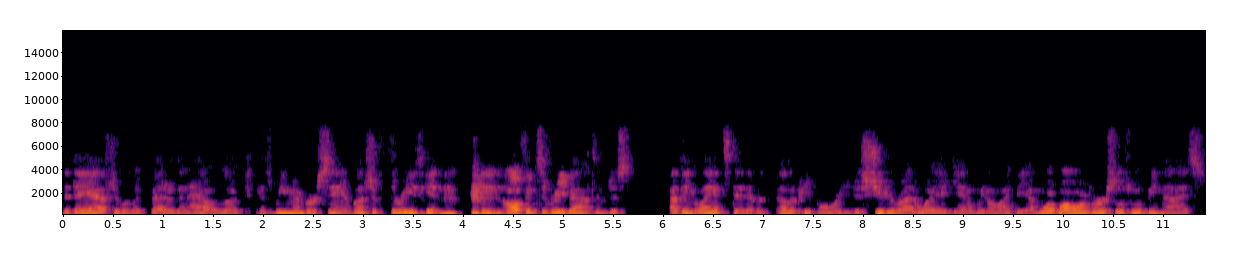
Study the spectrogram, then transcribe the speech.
the day after would look better than how it looked because we remember seeing a bunch of threes getting offensive rebounds and just I think Lance did it but other people where you just shoot it right away again. And we don't like the yeah, more ball reversals would be nice,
